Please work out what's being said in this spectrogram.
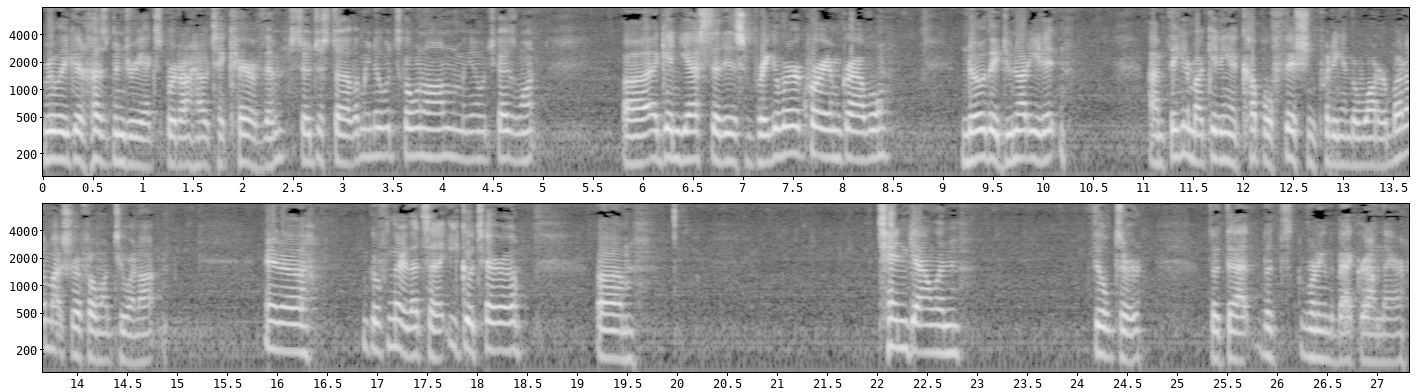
really good husbandry expert on how to take care of them. So just uh, let me know what's going on. Let me know what you guys want. Uh, again, yes, that is regular aquarium gravel. No, they do not eat it. I'm thinking about getting a couple fish and putting in the water, but I'm not sure if I want to or not. And uh, we'll go from there. That's a Ecoterra um, 10 gallon filter that, that that's running in the background there.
